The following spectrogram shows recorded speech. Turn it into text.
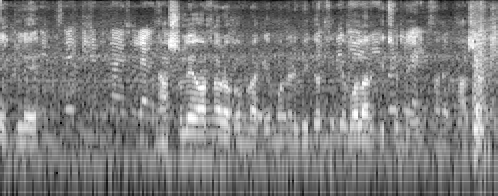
দেখলে আসলে অন্যরকম লাগে। মনের ভিতর থেকে বলার কিছু নেই। মানে ভাষা নেই।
